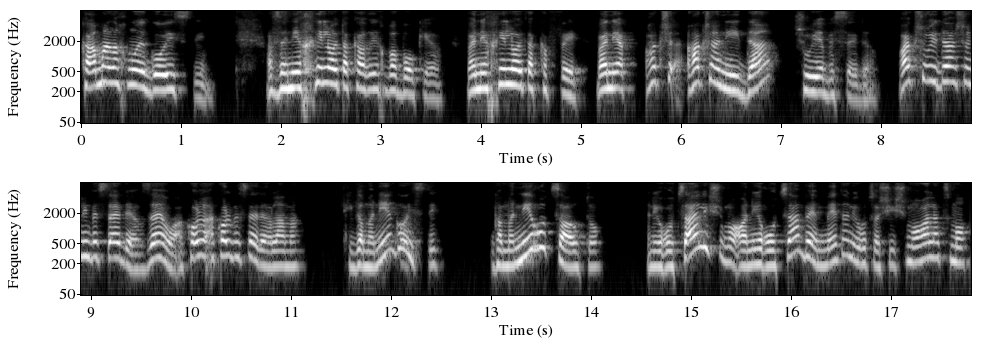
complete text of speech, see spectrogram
כמה אנחנו אגואיסטים. אז אני אכין לו את הכריך בבוקר, ואני אכין לו את הקפה, ואני... רק, ש... רק שאני אדע שהוא יהיה בסדר. רק שהוא ידע שאני בסדר, זהו, הכל, הכל בסדר, למה? כי גם אני אגואיסטית, גם אני רוצה אותו, אני רוצה לשמור, אני רוצה, באמת אני רוצה שישמור על עצמו,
